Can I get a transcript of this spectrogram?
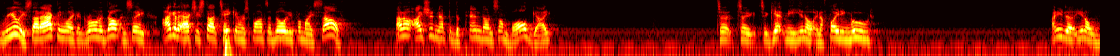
really start acting like a grown adult and say, I got to actually start taking responsibility for myself. I, don't, I shouldn't have to depend on some bald guy to, to, to get me, you know, in a fighting mood. I need to, you know,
